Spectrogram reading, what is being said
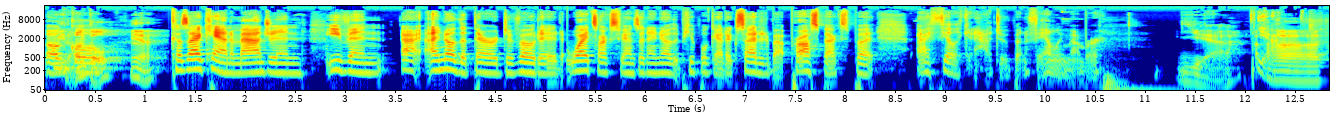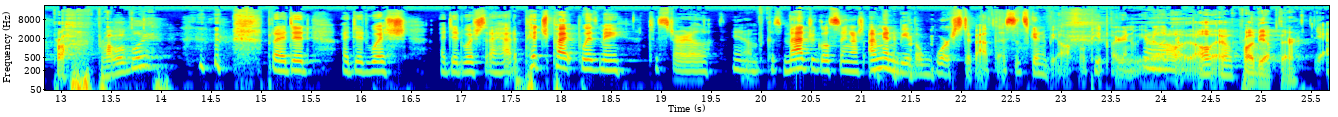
uncle. I mean, uncle, yeah. Because I can't imagine even. I, I, know that there are devoted White Sox fans, and I know that people get excited about prospects, but I feel like it had to have been a family member. Yeah. Yeah. Uh, pro- probably. but I did. I did wish. I did wish that I had a pitch pipe with me to start a, you know, because Madrigal singers. I'm going to be the worst about this. It's going to be awful. People are going to be really. I'll, I'll, I'll probably be up there. Yeah.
